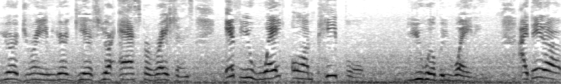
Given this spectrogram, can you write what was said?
your dream, your gifts, your aspirations. If you wait on people, you will be waiting. I did a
